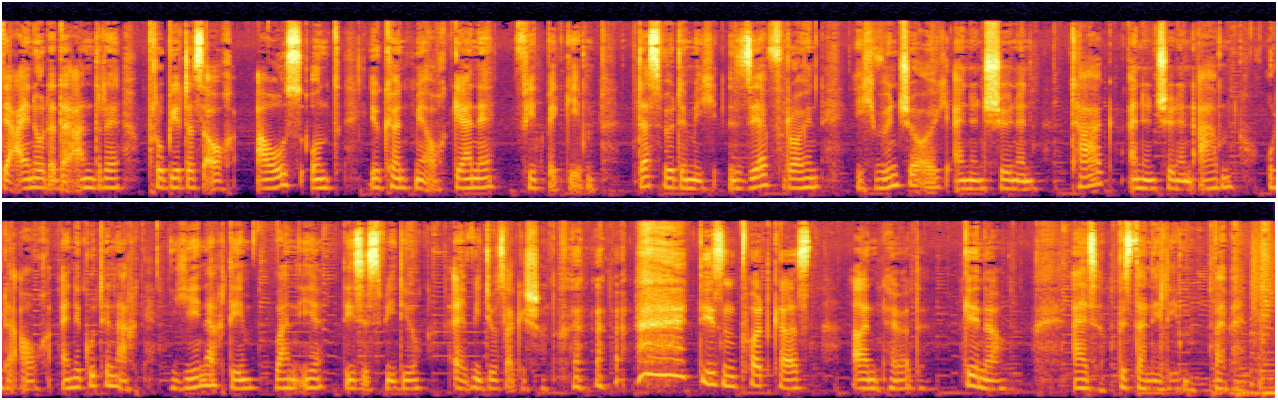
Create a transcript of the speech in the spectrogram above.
der eine oder der andere probiert das auch aus und ihr könnt mir auch gerne Feedback geben. Das würde mich sehr freuen. Ich wünsche euch einen schönen Tag, einen schönen Abend oder auch eine gute Nacht, je nachdem, wann ihr dieses Video, äh, Video sage ich schon, diesen Podcast anhört. Genau. Also, bis dann, ihr Lieben. Bye, bye.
